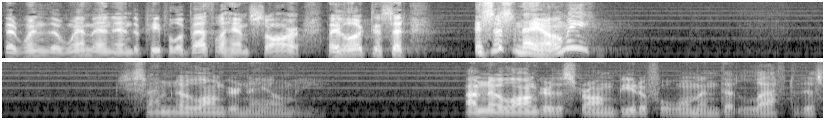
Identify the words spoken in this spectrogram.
that when the women and the people of Bethlehem saw her, they looked and said, Is this Naomi? She said, I'm no longer Naomi. I'm no longer the strong, beautiful woman that left this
